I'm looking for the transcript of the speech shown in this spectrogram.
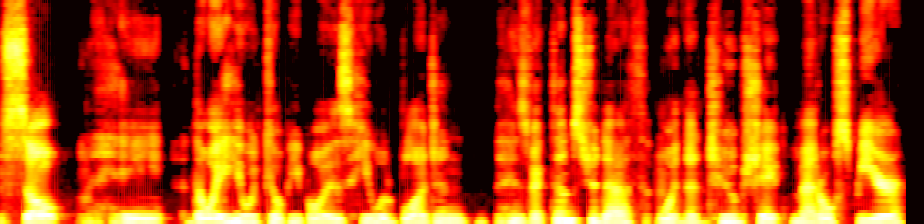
So he the way he would kill people is he would bludgeon his victims to death with a mm-hmm. tube-shaped metal spear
